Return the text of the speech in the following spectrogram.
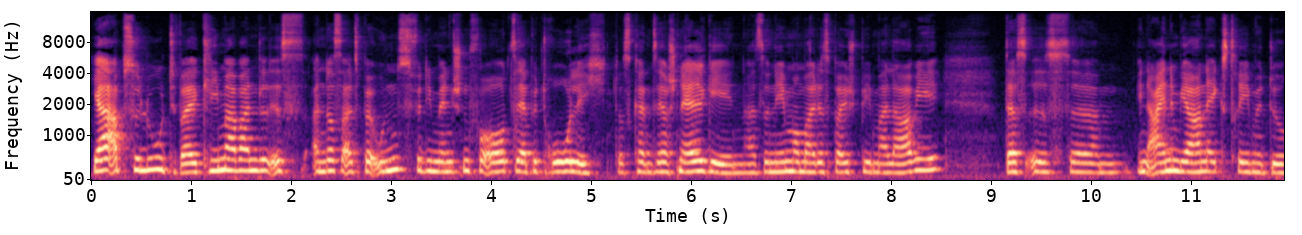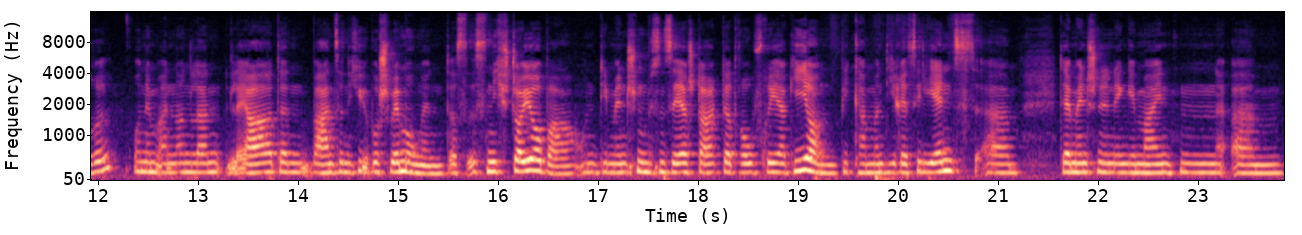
Ja, absolut, weil Klimawandel ist anders als bei uns für die Menschen vor Ort sehr bedrohlich. Das kann sehr schnell gehen. Also nehmen wir mal das Beispiel Malawi. Das ist ähm, in einem Jahr eine extreme Dürre und im anderen Land, Jahr dann wahnsinnige Überschwemmungen. Das ist nicht steuerbar und die Menschen müssen sehr stark darauf reagieren. Wie kann man die Resilienz ähm, der Menschen in den Gemeinden ähm,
